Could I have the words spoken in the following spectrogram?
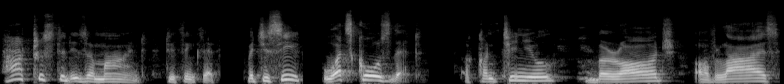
How twisted is a mind to think that? But you see, what's caused that? A continual barrage of lies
